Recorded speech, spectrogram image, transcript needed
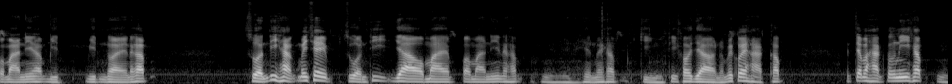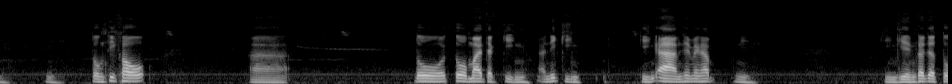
ประมาณนี้นะครับบิดบิดหน่อยนะครับ ส่วนที่หักไม่ใช่ส่วนที่ยาวมาประมาณนี้นะครับเห็นไหมครับ กิ่งที่เขายาวนะไม่ค่อยหักครับ จะมาหักตรงนี้ครับนี่ ตรงที่เขาโตโตมาจากกิ่ง อันนี้กิ่งกิ่งอามใช่ไหมครับ นี่ กิ่งเคนเขาจะโต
